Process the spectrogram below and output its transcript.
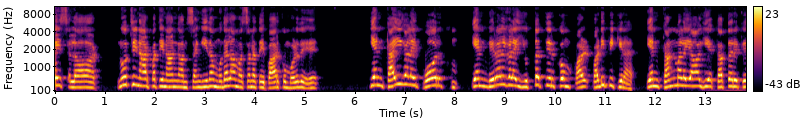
பிரைஸ் லார்ட் நூற்றி நாற்பத்தி நான்காம் சங்கீதம் முதலாம் வசனத்தை பார்க்கும் பொழுது என் கைகளை போருக்கும் என் விரல்களை யுத்தத்திற்கும் படிப்பிக்கிற என் கண்மலையாகிய கத்தருக்கு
